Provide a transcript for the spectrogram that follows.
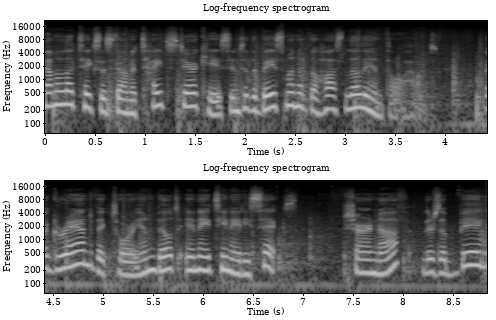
Pamela takes us down a tight staircase into the basement of the Haas Lilienthal house, a grand Victorian built in 1886. Sure enough, there's a big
